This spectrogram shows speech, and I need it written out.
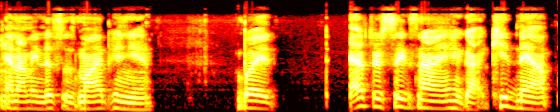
and I mean, this is my opinion, but after 6 9 had got kidnapped,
